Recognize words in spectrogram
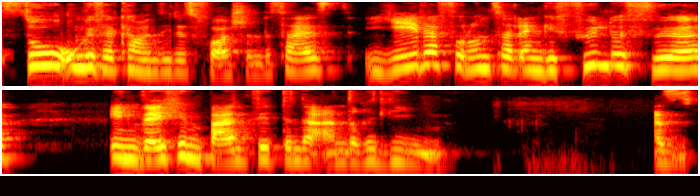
So ungefähr kann man sich das vorstellen. Das heißt, jeder von uns hat ein Gefühl dafür, in welchem Band wird denn der andere liegen. Also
